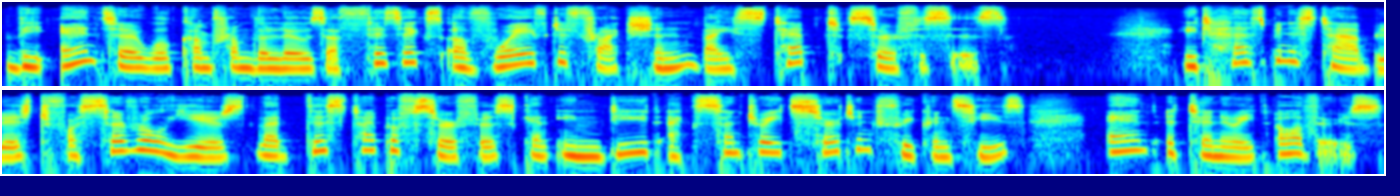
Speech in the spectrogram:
The answer will come from the laws of physics of wave diffraction by stepped surfaces. It has been established for several years that this type of surface can indeed accentuate certain frequencies and attenuate others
